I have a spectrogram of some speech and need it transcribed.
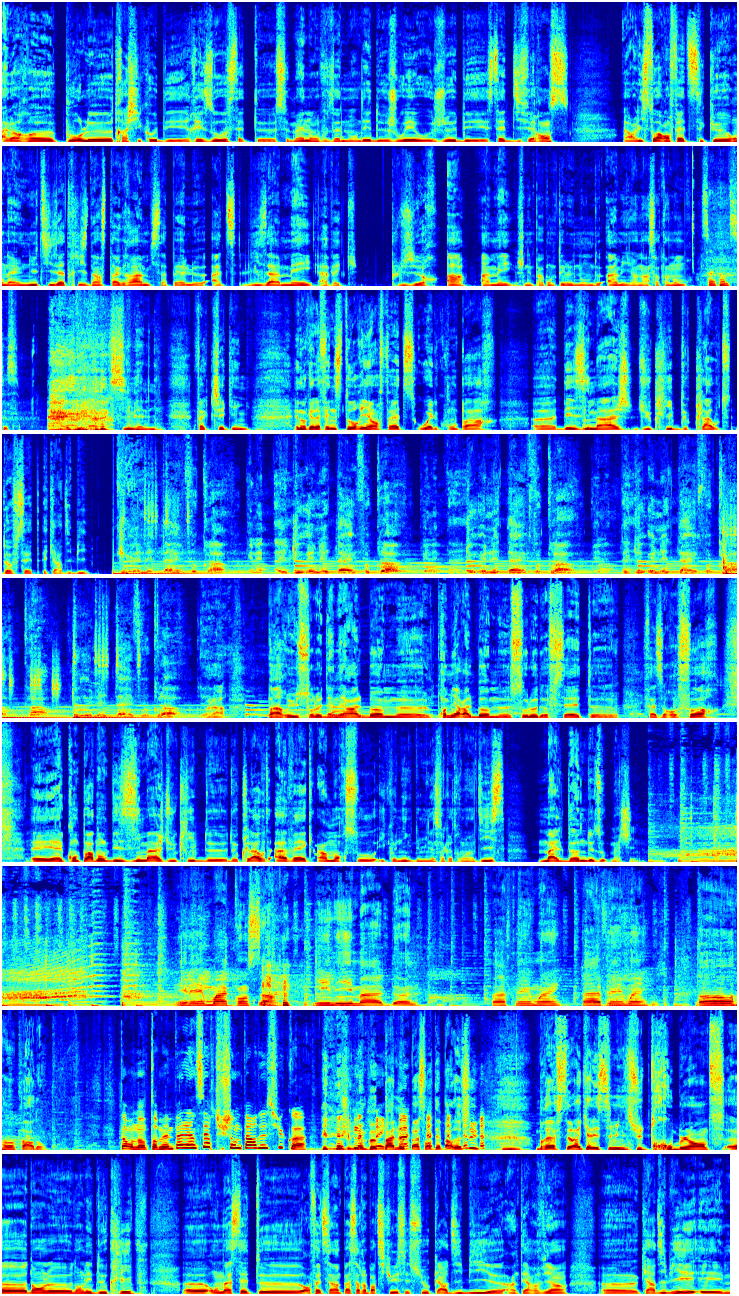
Alors euh, pour le trachico des réseaux cette euh, semaine, on vous a demandé de jouer au jeu des 7 différences. Alors l'histoire en fait, c'est qu'on a une utilisatrice d'Instagram qui s'appelle euh, Lisa May avec plusieurs A à May. Je n'ai pas compté le nombre de A, mais il y en a un certain nombre. 56. Merci Mélanie, fact-checking. Et donc elle a fait une story en fait où elle compare euh, des images du clip de Clout d'Offset et Cardi B. Do Voilà, paru sur le dernier album, euh, le premier album euh, solo d'Offset, euh, Father of Four. Et elle compare donc des images du clip de, de Cloud avec un morceau iconique de 1990, Maldon de Zouk Machine. Et les mois qu'on sort, il Maldon. Pas fait moins, pas fait moins. Oh, oh, pardon. On n'entend même pas l'insert, tu chantes par-dessus, quoi. Je ne peux pas ne pas chanter par-dessus. Bref, c'est vrai qu'il y a des similitudes troublantes euh, dans, le, dans les deux clips. Euh, on a cette, euh, en fait, c'est un passage en particulier, c'est celui où Cardi B intervient. Cardi B est, est,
